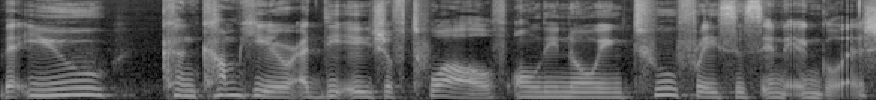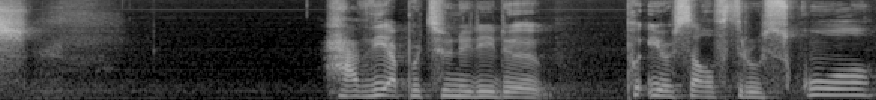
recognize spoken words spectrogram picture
That you can come here at the age of 12 only knowing two phrases in English have the opportunity to put yourself through school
